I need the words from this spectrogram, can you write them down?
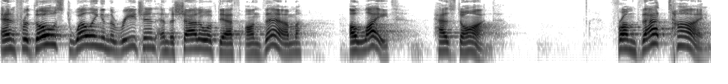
and for those dwelling in the region and the shadow of death, on them a light has dawned. From that time,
